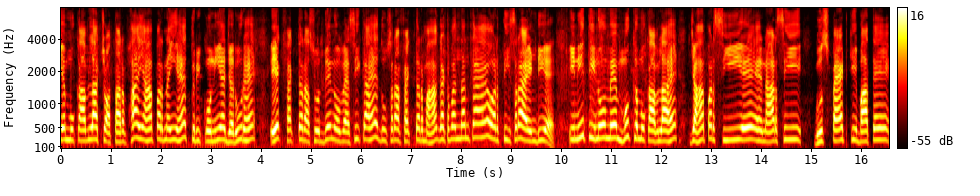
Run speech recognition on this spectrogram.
ये मुकाबला चौतरफा यहाँ पर नहीं है, त्रिकोणीय ज़रूर है। एक फैक्टर असुद्दीन ओवैसी का है, दूसरा फैक्टर महागठबंधन का है और तीसरा एनडीए इन्हीं तीनों में मुख्य मुकाबला है, जहाँ पर सी एनआरसी घुसपैठ की बातें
